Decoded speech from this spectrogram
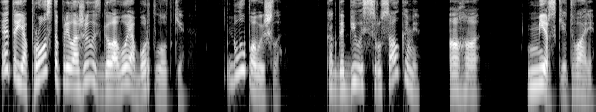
Это я просто приложилась головой о борт лодки. Глупо вышло. Когда билась с русалками? Ага. Мерзкие твари.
